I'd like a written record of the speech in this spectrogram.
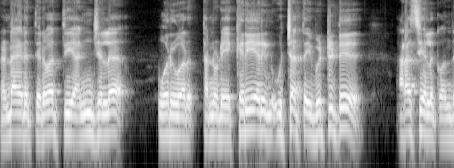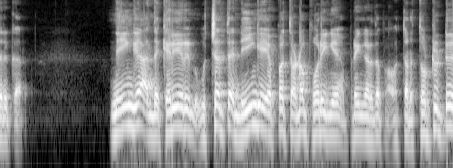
ரெண்டாயிரத்தி இருபத்தி அஞ்சில் ஒருவர் தன்னுடைய கெரியரின் உச்சத்தை விட்டுட்டு அரசியலுக்கு வந்திருக்கார். நீங்கள் அந்த கெரியரின் உச்சத்தை நீங்கள் எப்போ தொட போகிறீங்க அப்படிங்கிறத ஒருத்தர் தொட்டுட்டு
